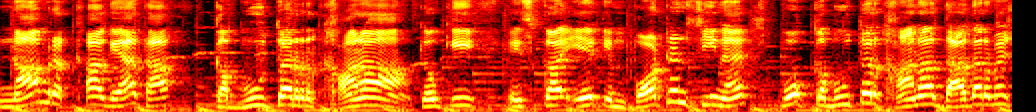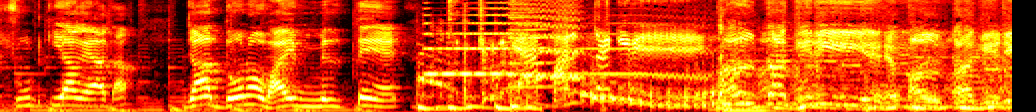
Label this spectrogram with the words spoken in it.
नाम रखा गया था कबूतर खाना, क्योंकि इसका एक इम्पोर्टेंट सीन है, वो कबूतर खाना दादर में शूट किया गया था, जहाँ दोनों भाई मिलते हैं। भलता गिरी ये है भलता गिरी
